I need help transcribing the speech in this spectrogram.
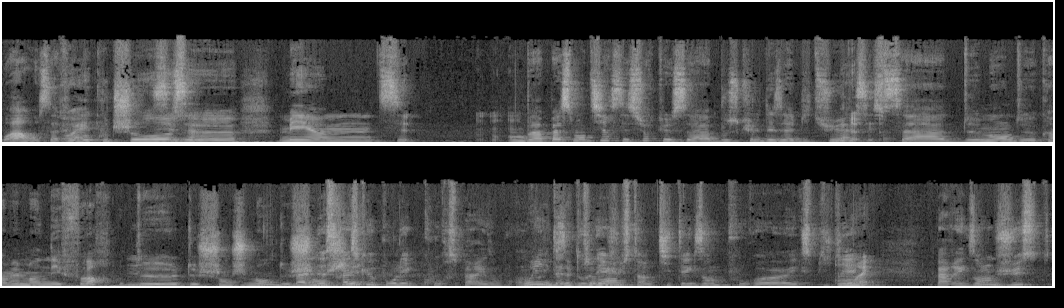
waouh, ça fait beaucoup de choses. Euh, mais on va pas se mentir, c'est sûr que ça bouscule des habitudes, bah, ça demande quand même un effort mm. de, changement, de bah, changer. Ne serait-ce que pour les courses, par exemple. On peut peut-être donner juste un petit exemple pour euh, expliquer. Par exemple, juste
